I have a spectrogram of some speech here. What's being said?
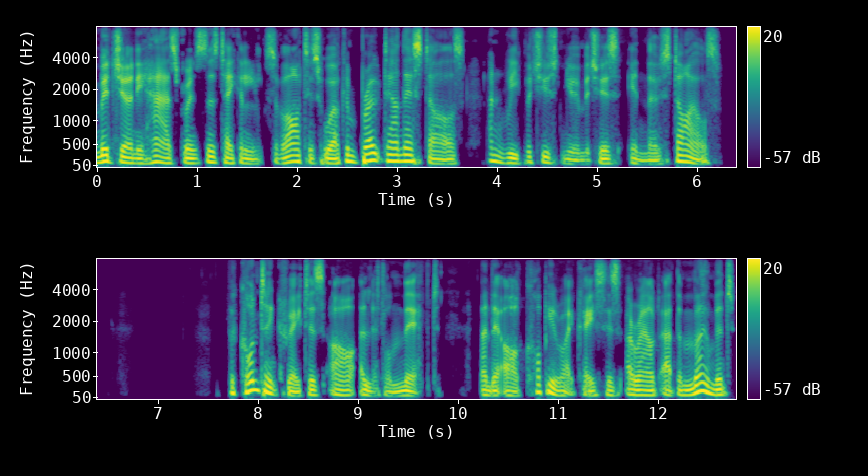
Midjourney has, for instance, taken looks of artists' work and broke down their styles and reproduced new images in those styles. The content creators are a little miffed and there are copyright cases around at the moment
